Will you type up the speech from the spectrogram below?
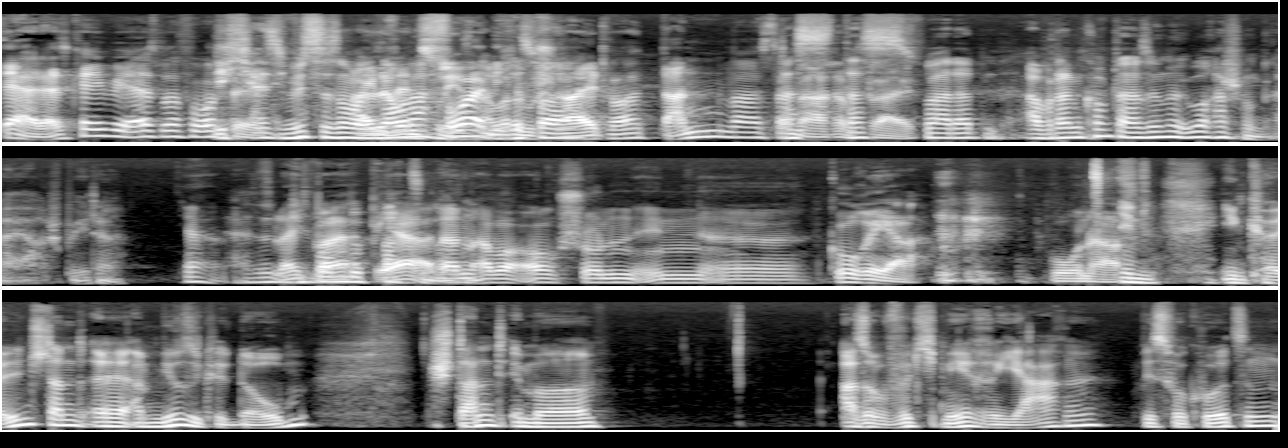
Ja, das kann ich mir erstmal vorstellen. Ich- also ich müsste das noch mal also genau wenn es nachlesen, vorher aber nicht im war- Streit war, dann war es danach Das, im Streit. war dann, aber dann kommt da so eine Überraschung drei Jahre später. Ja, Also vielleicht die Bombe war er dann aber auch schon in äh, Korea wohnhaft. In, in Köln stand äh, am Musical Dome, stand immer, also wirklich mehrere Jahre, bis vor kurzem,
